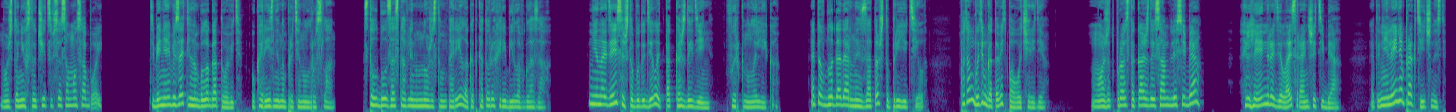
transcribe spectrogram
«Может, у них случится все само собой?» «Тебе не обязательно было готовить», — укоризненно протянул Руслан. Стол был заставлен множеством тарелок, от которых рябило в глазах. «Не надейся, что буду делать так каждый день», — фыркнула Лика. «Это в благодарность за то, что приютил. Потом будем готовить по очереди». «Может, просто каждый сам для себя?» Лень родилась раньше тебя. Это не лень, а практичность.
